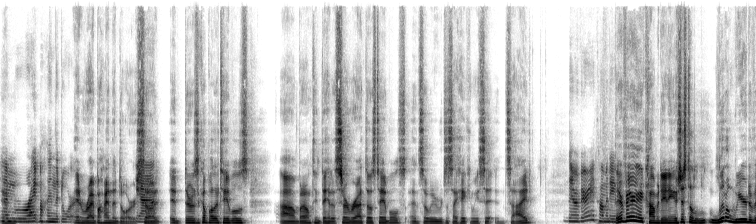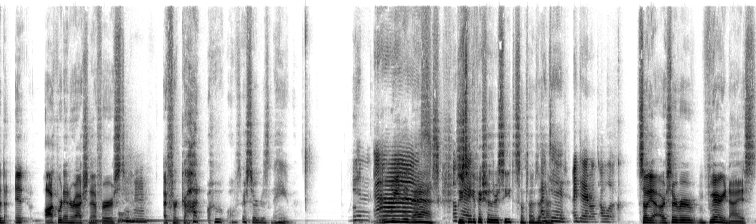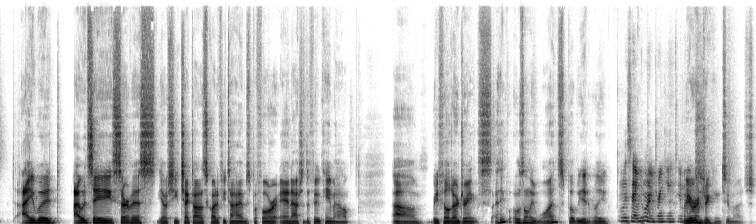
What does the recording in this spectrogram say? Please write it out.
And, And- right behind the door. and right behind the door. Yeah. So it, it there was a couple other tables, um, but I don't think they had a server at those tables, and so we were just like, hey, can we sit inside? they were very accommodating. They're very accommodating. It was just a little weird of an awkward interaction at first. hmm I forgot who what was their server's name. We didn't We ask. didn't ask. Okay. Did you take a picture of the receipt? Sometimes I, I did. I did. I'll, I'll look. So yeah, our server very nice. I would I would say service. You know, she checked on us quite a few times before and after the food came out. Um, refilled our drinks. I think it was only once, but we didn't really. I'm gonna say we weren't drinking too much. We weren't drinking too much.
